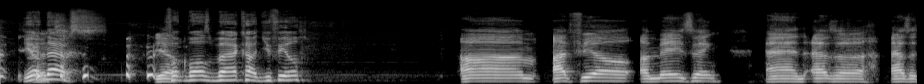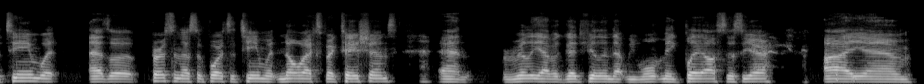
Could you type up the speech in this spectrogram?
Yo, Naps, yeah. football's back. How'd you feel? Um, I feel amazing, and as a as a team with as a person that supports a team with no expectations, and really have a good feeling that we won't make playoffs this year. I am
